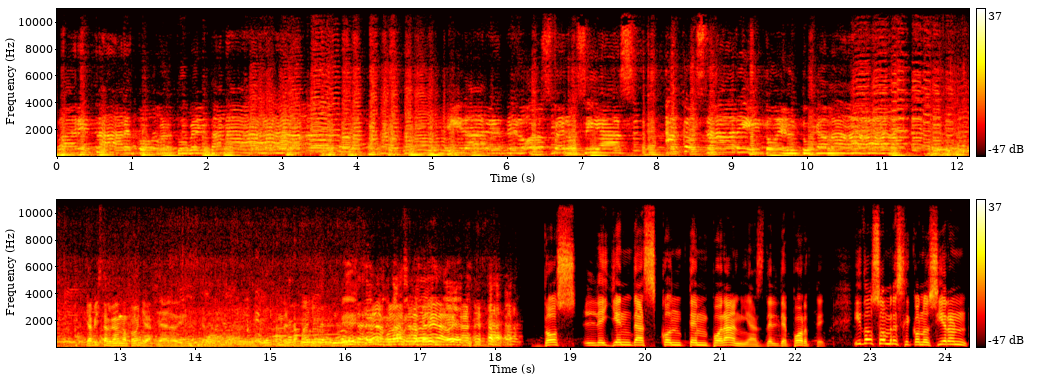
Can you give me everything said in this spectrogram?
Para entrar por tu ventana y darte dos ferocías acostadito en tu cama. ¿Ya viste al gran campeón ya? Ya lo vi. ¿Dónde el tamaño? Ah, podemos hacer la pelea. Dos leyendas contemporáneas del deporte y dos hombres que conocieron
